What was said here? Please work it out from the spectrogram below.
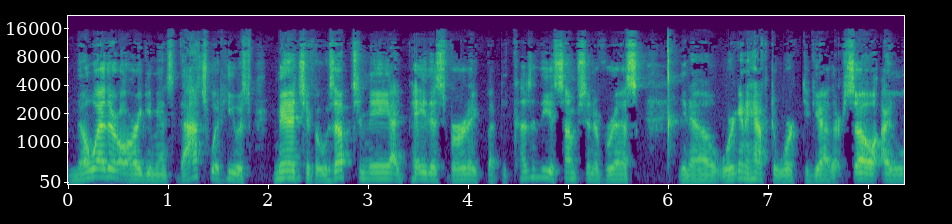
no other arguments. That's what he was. Mitch, if it was up to me, I'd pay this verdict. But because of the assumption of risk, you know, we're going to have to work together. So I,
